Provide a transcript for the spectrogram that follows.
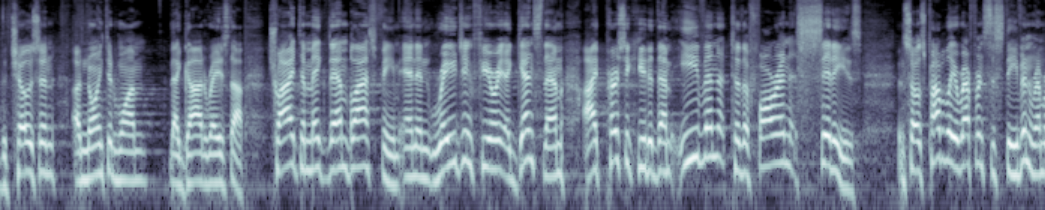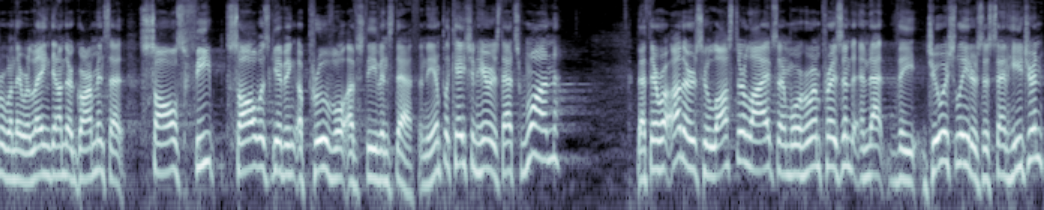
the chosen, anointed one that God raised up. Tried to make them blaspheme, and in raging fury against them, I persecuted them even to the foreign cities. And so it's probably a reference to Stephen. Remember when they were laying down their garments at Saul's feet? Saul was giving approval of Stephen's death. And the implication here is that's one, that there were others who lost their lives and were, imprisoned, and that the Jewish leaders, the Sanhedrin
